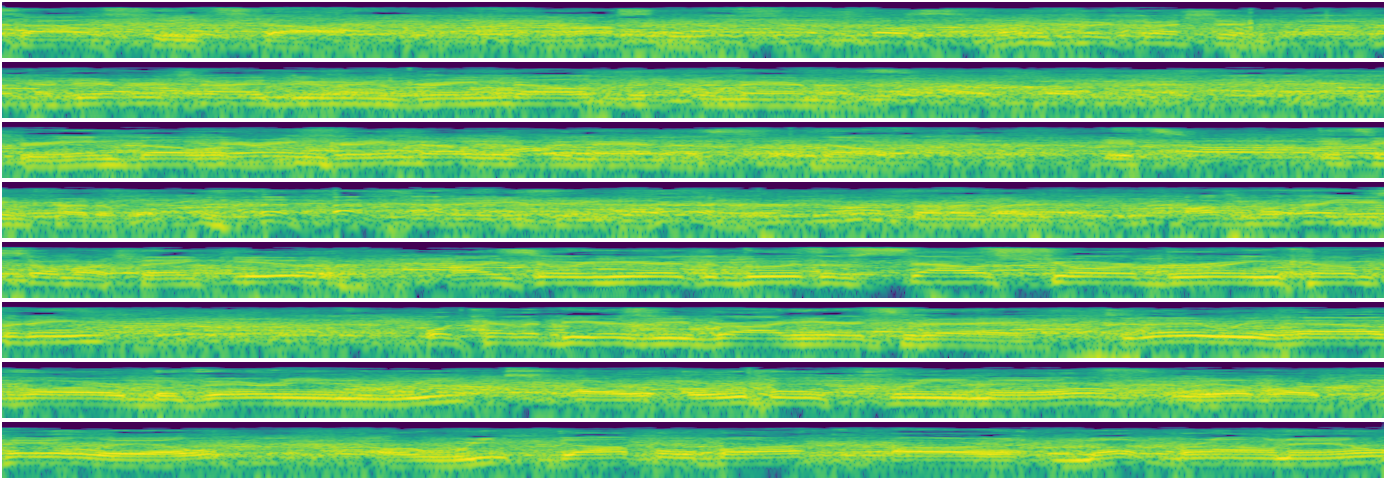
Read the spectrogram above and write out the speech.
style sweet stout. Awesome. One quick question. Have you ever tried doing Grain Belt with bananas? Grain Belt with Pairing Grain Belt with bananas. No. It's it's incredible. it's amazing. Thought I'd like that. Awesome. Well, thank you so much. Thank you. All right, so we're here at the booth of South Shore Brewing Company. What kind of beers have you brought here today? Today we have our Bavarian wheat, our herbal cream ale, we have our pale ale, our wheat doppelbock, our nut brown ale,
